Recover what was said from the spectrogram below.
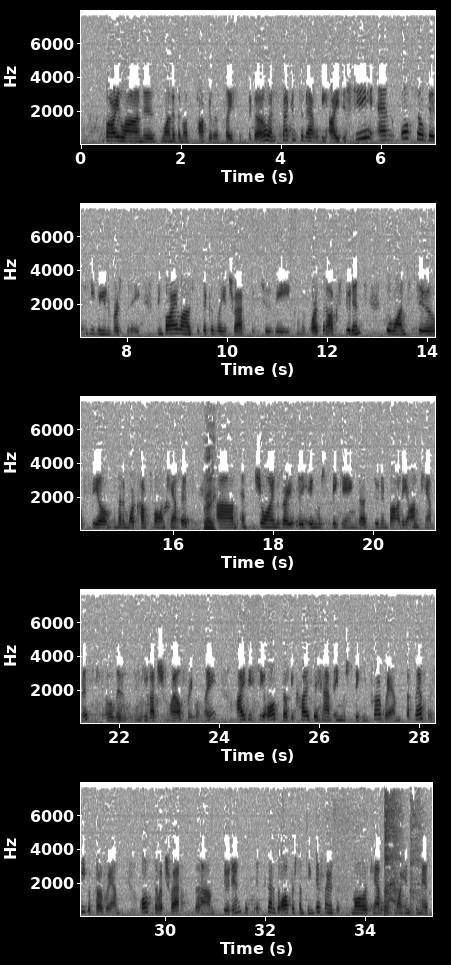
Bar Ilan is one of the most popular places to go, and second to that would be IDC and also Beit Hebrew University. I think Bar Ilan is particularly attractive to the kind of Orthodox students who want to feel kind of more comfortable on campus. Right. Um, and to join the very big English-speaking uh, student body on campus who lives in Givat Shmuel frequently. IDC also, because they have English-speaking programs, but they also have Hebrew programs, also attracts um, students. It's, it's kind of to offer something different. It's a smaller campus, more intimate.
